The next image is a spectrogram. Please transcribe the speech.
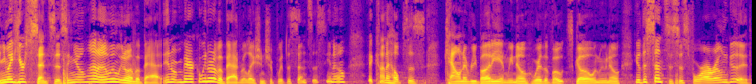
and you might hear census, and you know, I don't know, we don't have a bad, in America, we don't have a bad relationship with the census, you know. It kind of helps us count everybody, and we know where the votes go, and we know, you know, the census is for our own good.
